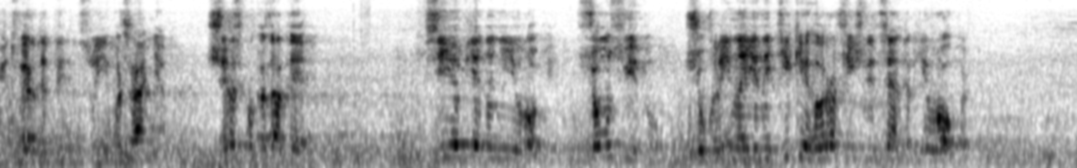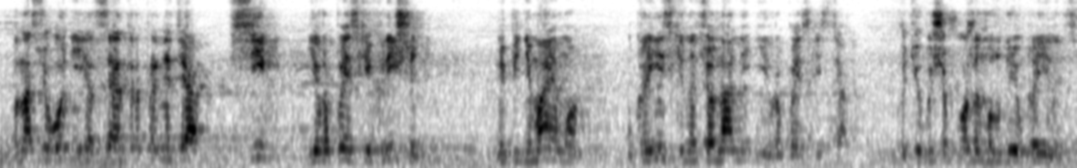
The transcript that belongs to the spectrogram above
підтвердити свої бажання, ще раз показати всій об'єднаній Європі, всьому світу, що Україна є не тільки географічний центр Європи, вона сьогодні є центр прийняття всіх європейських рішень. Ми піднімаємо український національний і європейський стяг. Хотів би, щоб кожен молодий українець,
